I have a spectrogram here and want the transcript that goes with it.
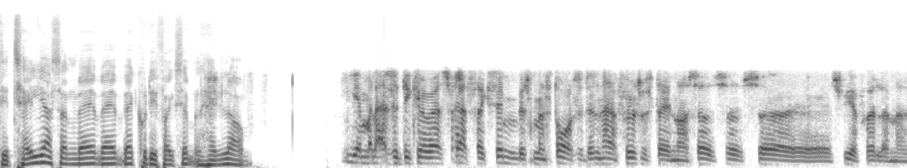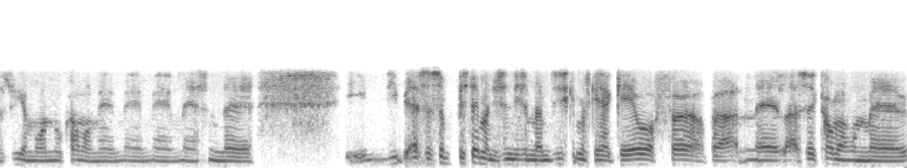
detaljer? Sådan, hvad, hvad, hvad kunne det for eksempel handle om? Jamen altså, det kan jo være svært, for eksempel, hvis man står til den her fødselsdag, og så, så, så øh, svigerforældrene og svigermoren nu kommer med, med, med, med sådan... Øh, de, altså, så bestemmer de sådan ligesom, at de skal måske have gaver før børnene, eller så kommer hun med,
